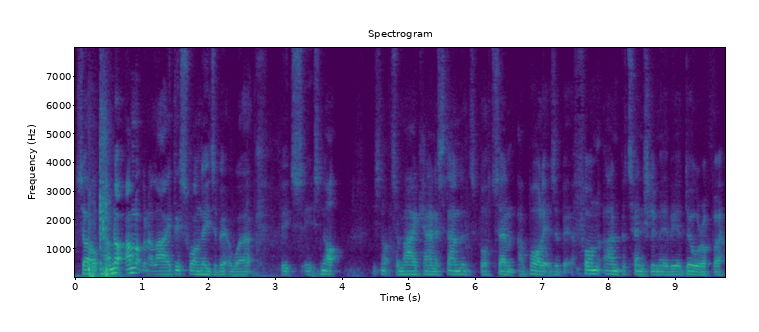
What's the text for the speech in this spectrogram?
So I'm not, I'm not going to lie. This one needs a bit of work. It's, it's not, it's not to my kind of standards, but um, I bought it as a bit of fun and potentially maybe a doer-upper.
